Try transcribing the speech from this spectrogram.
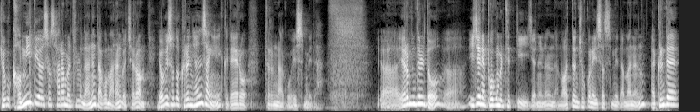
결국 검이 되어서 사람을 둘로 나눈다고 말한 것처럼 여기서도 그런 현상이 그대로 드러나고 있습니다. 어, 여러분들도 어, 이전에 복음을 듣기 이전에는 아마 어떤 조건에 있었습니다만은 아, 그런데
